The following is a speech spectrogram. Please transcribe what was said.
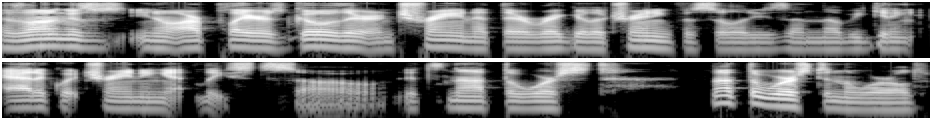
As long as, you know, our players go there and train at their regular training facilities, then they'll be getting adequate training at least. So it's not the worst, not the worst in the world.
